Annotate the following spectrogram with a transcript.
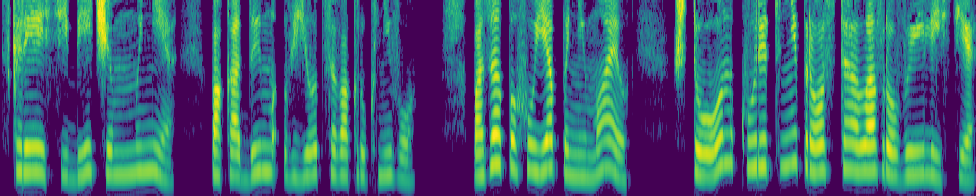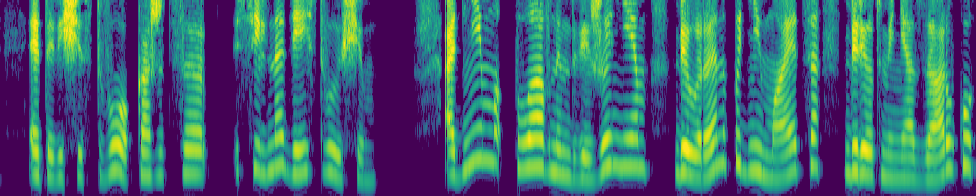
скорее себе, чем мне, пока дым вьется вокруг него. По запаху я понимаю, что он курит не просто лавровые листья. Это вещество кажется сильно действующим. Одним плавным движением Билрен поднимается, берет меня за руку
